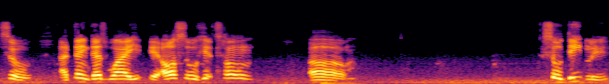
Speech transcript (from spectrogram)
So I think that's why it also hits home um, so deeply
